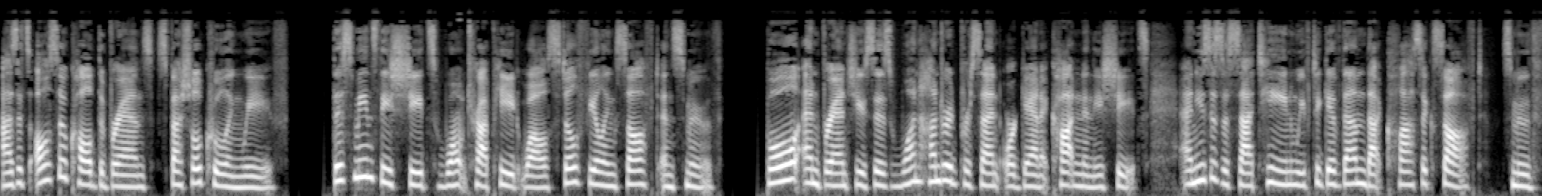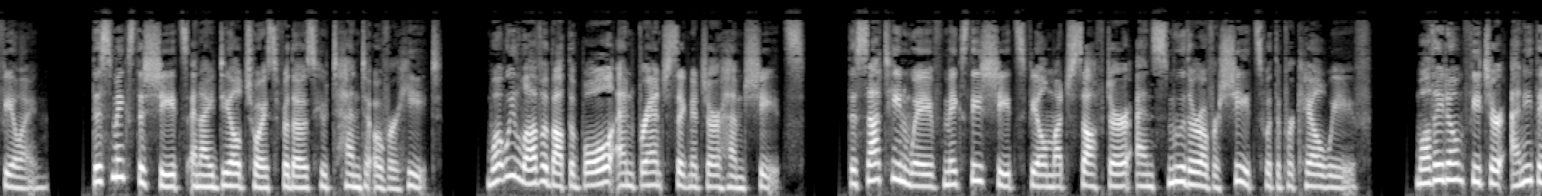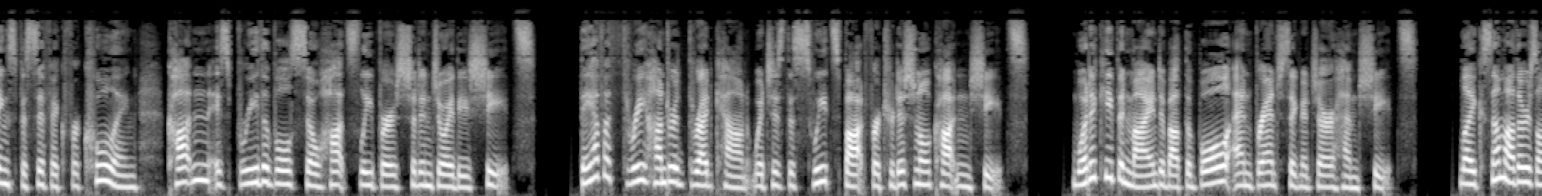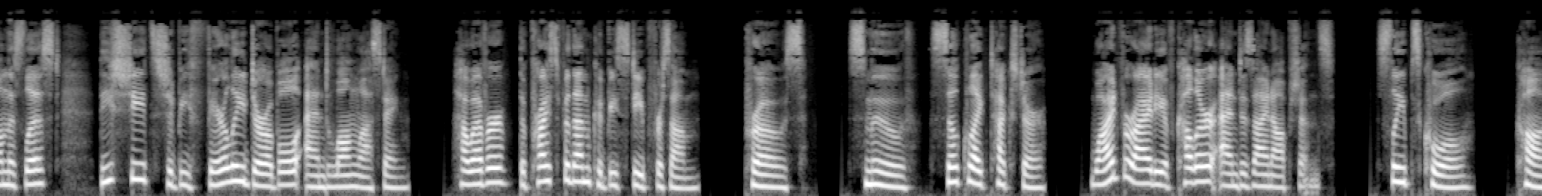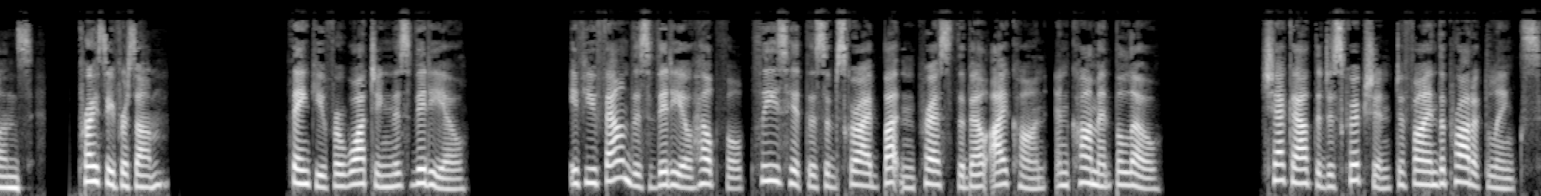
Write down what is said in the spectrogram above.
as it's also called the brand's special cooling weave. This means these sheets won't trap heat while still feeling soft and smooth. Boll and Branch uses 100% organic cotton in these sheets and uses a sateen weave to give them that classic soft, smooth feeling. This makes the sheets an ideal choice for those who tend to overheat. What we love about the Boll and Branch signature hemmed sheets. The sateen wave makes these sheets feel much softer and smoother over sheets with the percale weave. While they don't feature anything specific for cooling, cotton is breathable so hot sleepers should enjoy these sheets. They have a 300 thread count which is the sweet spot for traditional cotton sheets. What to keep in mind about the Boll and Branch signature hemmed sheets. Like some others on this list, these sheets should be fairly durable and long-lasting. However, the price for them could be steep for some. Pros. Smooth, silk-like texture, Wide variety of color and design options. Sleeps cool. Cons. Pricey for some. Thank you for watching this video. If you found this video helpful, please hit the subscribe button, press the bell icon, and comment below. Check out the description to find the product links.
